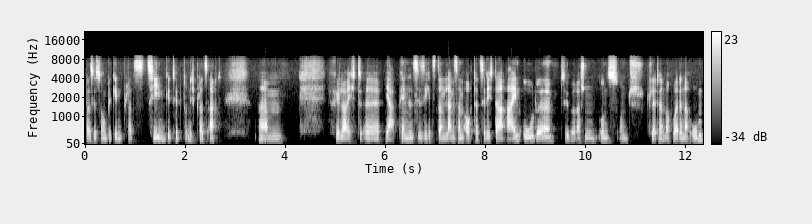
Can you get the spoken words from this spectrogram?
bei Saisonbeginn Platz 10 getippt und nicht Platz 8. Ja. Vielleicht äh, ja, pendeln sie sich jetzt dann langsam auch tatsächlich da ein oder sie überraschen uns und klettern noch weiter nach oben.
